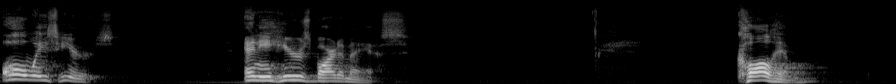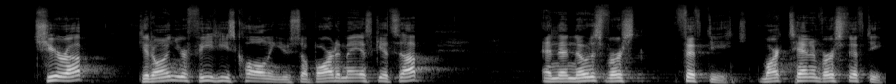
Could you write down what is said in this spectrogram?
always hears. And he hears Bartimaeus. Call him. Cheer up. Get on your feet. He's calling you. So Bartimaeus gets up and then notice verse 50, Mark 10 and verse 50.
